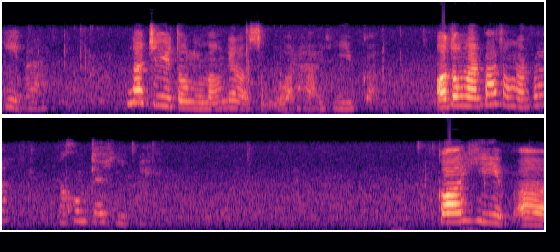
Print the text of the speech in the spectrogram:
หีบอะไรน่าจะอยู่ตรงนี้มั้งเดี๋ยวเราสำรวจหาฮีบกัน อ๋อตรงนั้นปะตรงนั้นปะแล้วคงเจอหีบไหม ก็ฮีบเอ่อ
